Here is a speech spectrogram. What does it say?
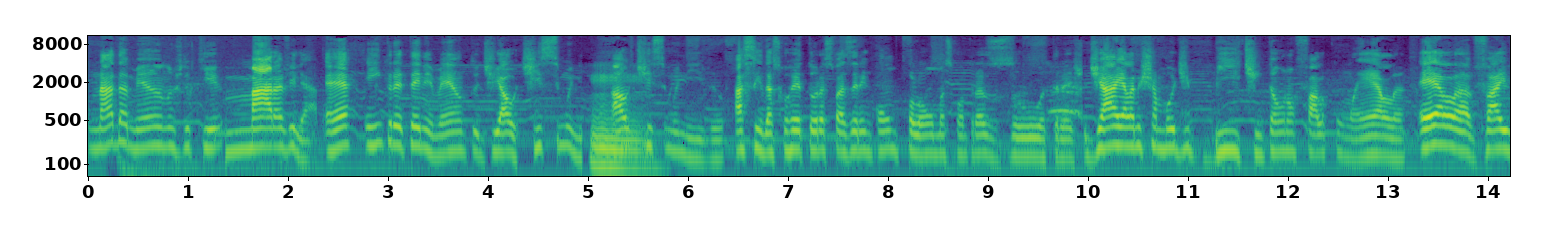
nada menos do que maravilhado. É entretenimento de altíssimo nível. Hum. Altíssimo nível. Assim, das corretoras fazerem complô umas contra as outras. De, ai, ela me chamou de bitch, então eu não falo com ela. Ela vai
